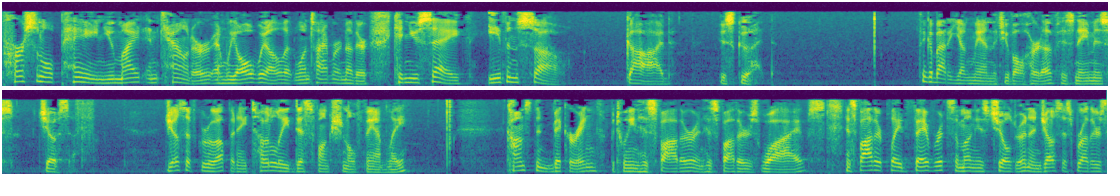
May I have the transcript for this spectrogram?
personal pain you might encounter, and we all will at one time or another, can you say, even so, God is good? Think about a young man that you've all heard of. His name is Joseph. Joseph grew up in a totally dysfunctional family constant bickering between his father and his father's wives. His father played favorites among his children, and Joseph's brothers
